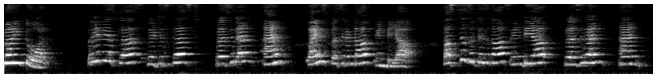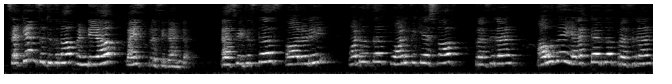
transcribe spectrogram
Morning to all. Previous class we discussed President and Vice President of India. First citizen of India, President and second citizen of India, Vice President. As we discussed already, what is the qualification of President, how they elected the President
